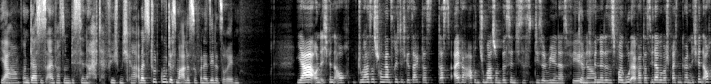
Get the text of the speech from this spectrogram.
ja, genau. und das ist einfach so ein bisschen, ach, da fühle ich mich gerade. Aber es tut gut, das mal alles so von der Seele zu reden. Ja, und ich finde auch, du hast es schon ganz richtig gesagt, dass das einfach ab und zu mal so ein bisschen dieses, diese Realness fehlt. Genau. Und ich genau. finde, das ist voll gut, einfach, dass wir darüber sprechen können. Ich finde auch,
